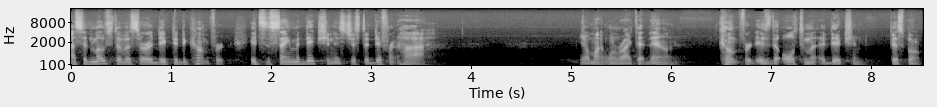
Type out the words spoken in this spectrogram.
I said, most of us are addicted to comfort. It's the same addiction, it's just a different high. Y'all might want to write that down. Comfort is the ultimate addiction. Fist bump.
